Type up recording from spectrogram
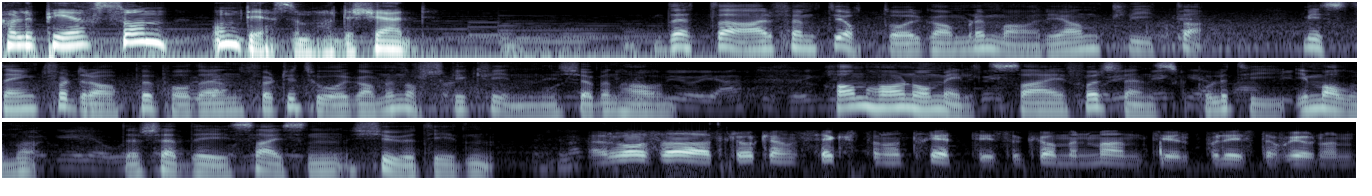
Kalle Persson, om det som hadde skjedd. Dette er 58 år gamle Marian Klita, mistenkt for drapet på den 42 år gamle norske kvinnen i København. Han har nå meldt seg for svensk politi i Malmö. Det skjedde i 16.20-tiden. Det var så at klokken 16.30 så kom en mann til politistasjonen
